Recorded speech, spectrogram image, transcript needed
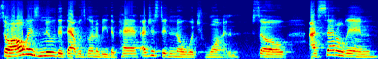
So I always knew that that was going to be the path. I just didn't know which one. So I settled in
